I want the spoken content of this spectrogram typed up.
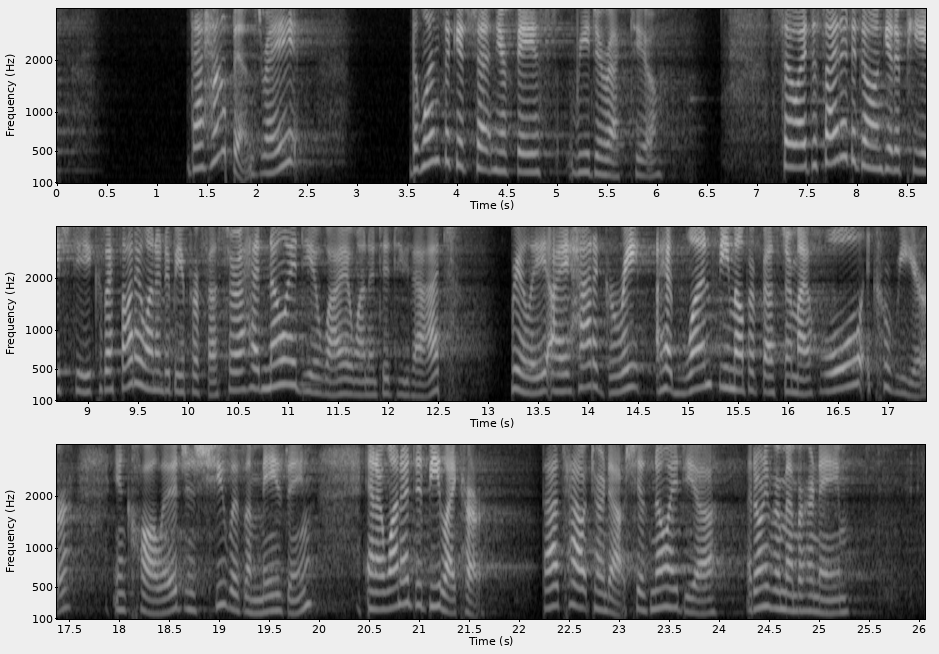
that happens, right? The ones that get shut in your face redirect you. So I decided to go and get a PhD because I thought I wanted to be a professor. I had no idea why I wanted to do that. Really, I had a great, I had one female professor my whole career in college, and she was amazing. And I wanted to be like her. That's how it turned out. She has no idea. I don't even remember her name.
